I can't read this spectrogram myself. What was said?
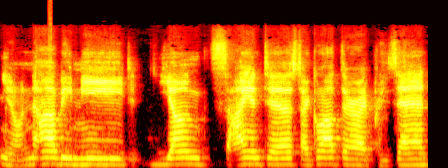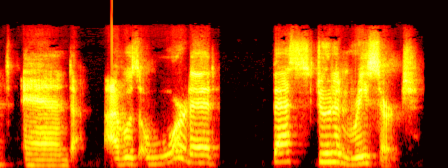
you know knobby kneed young scientist. I go out there, I present, and I was awarded best student research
